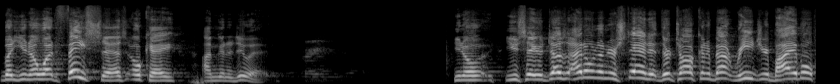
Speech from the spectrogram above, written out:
But you know what? Faith says, okay, I'm going to do it. You know, you say, it does, I don't understand it. They're talking about read your Bible,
